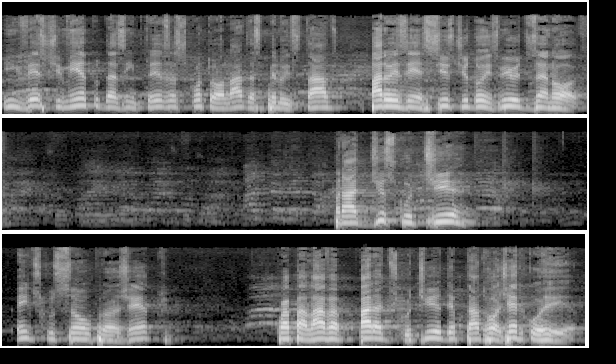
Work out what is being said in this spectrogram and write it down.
e investimento das empresas controladas pelo Estado para o exercício de 2019. Para discutir em discussão o projeto, com a palavra para discutir, deputado Rogério Correia.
